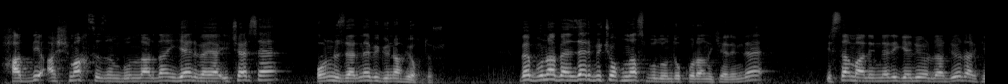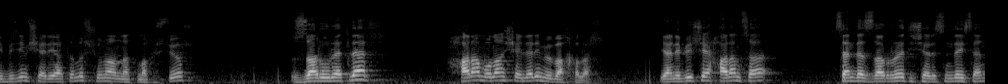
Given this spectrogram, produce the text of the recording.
haddi aşmaksızın bunlardan yer veya içerse onun üzerine bir günah yoktur. Ve buna benzer birçok nas bulundu Kur'an-ı Kerim'de. İslam alimleri geliyorlar diyorlar ki bizim şeriatımız şunu anlatmak istiyor. Zaruretler haram olan şeyleri mübah kılar. Yani bir şey haramsa sen de zaruret içerisindeysen,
